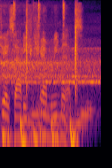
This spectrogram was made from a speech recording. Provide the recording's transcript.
DJ Sadish Sham Remix.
